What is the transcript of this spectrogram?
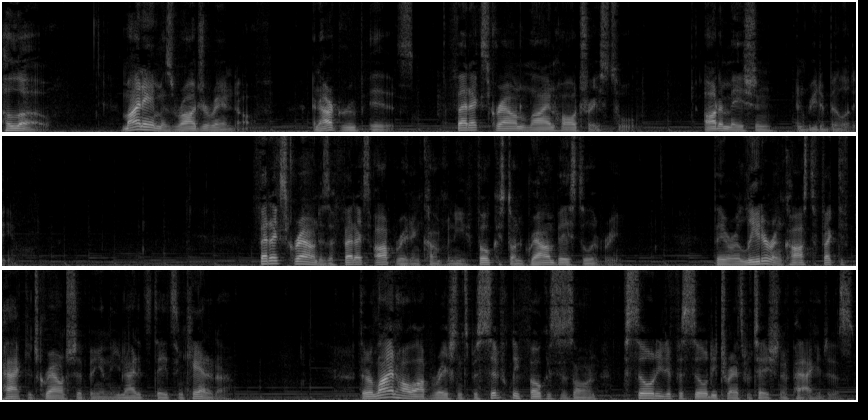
Hello, my name is Roger Randolph, and our group is FedEx Ground Line Haul Trace Tool, Automation and Readability. FedEx Ground is a FedEx operating company focused on ground based delivery. They are a leader in cost effective package ground shipping in the United States and Canada. Their line haul operation specifically focuses on facility to facility transportation of packages.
